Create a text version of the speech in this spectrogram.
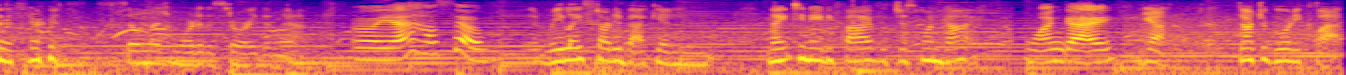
there is so much more to the story than that. Oh, yeah? How so? The relay started back in 1985 with just one guy. One guy. Yeah, Dr. Gordy Klatt.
